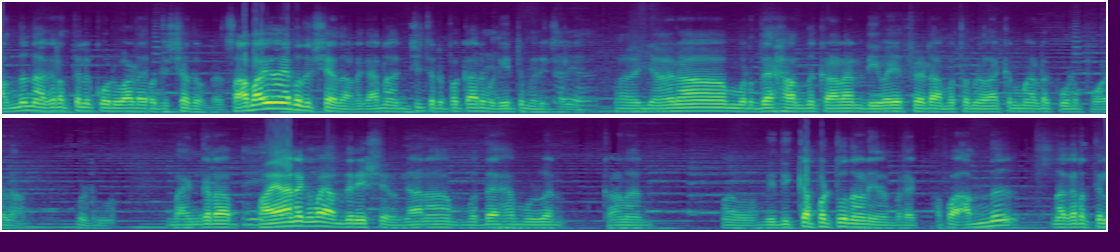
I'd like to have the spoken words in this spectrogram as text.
അന്ന് നഗരത്തിലൊക്കെ ഒരുപാട് പ്രതിഷേധമുണ്ട് സ്വാഭാവികമായ പ്രതിഷേധമാണ് കാരണം അഞ്ച് ചെറുപ്പക്കാർ വെടിയേറ്റ് മരിച്ചത്. ഞാൻ ആ മൃതദേഹം അന്ന് കാണാൻ ഡിവൈഎഫ്ഐയുടെ അമത്ത നേതാക്കന്മാരുടെ കൂടെ പോയതാണ് ഇവിടുന്ന്. ഭയങ്കര ഭയാനകമായ അന്തരീക്ഷമായിരുന്നു. ഞാൻ ആ മൃതദേഹം മുഴുവൻ കാണാൻ വിധിക്കപ്പെട്ടു എന്നാണ് ഞാൻ പറയുക. അപ്പോൾ അന്ന് നഗരത്തിൽ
